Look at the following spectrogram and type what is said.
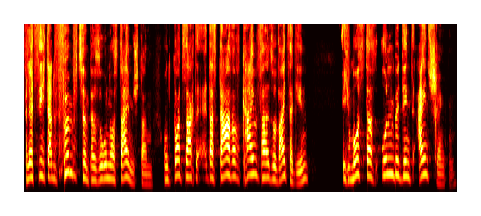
verletze ich dann 15 Personen aus deinem Stamm. Und Gott sagt, das darf auf keinen Fall so weitergehen. Ich muss das unbedingt einschränken.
